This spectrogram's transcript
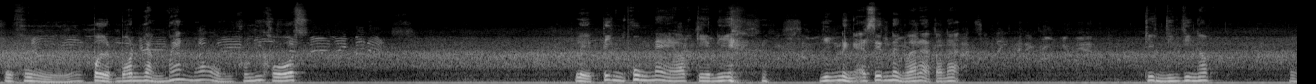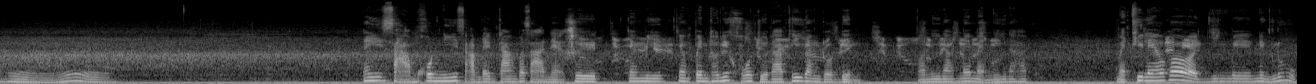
โอ้โห เปิดบอลอย่างแม่นครับผมคนนี้โค้ช เรตติ้งพุ่งแน่ครับเกมนี้ ยิงหนึ่งแอสซิสต์หนึ่งแล้วเนี่ยตอนนี้ยเก่งจริง ๆ ครับ โอ้โห ในสามคนนี้สามแดนกลางประสานเนี่ย คือยังมียังเป็นโทนี่โค้ชอยู่นะที่ยังโดดเด่น ตอนนี้นะในแมตช์นี้นะครับ แมตช์ที่แล้วก็ยิงไปหนึ่งลูก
